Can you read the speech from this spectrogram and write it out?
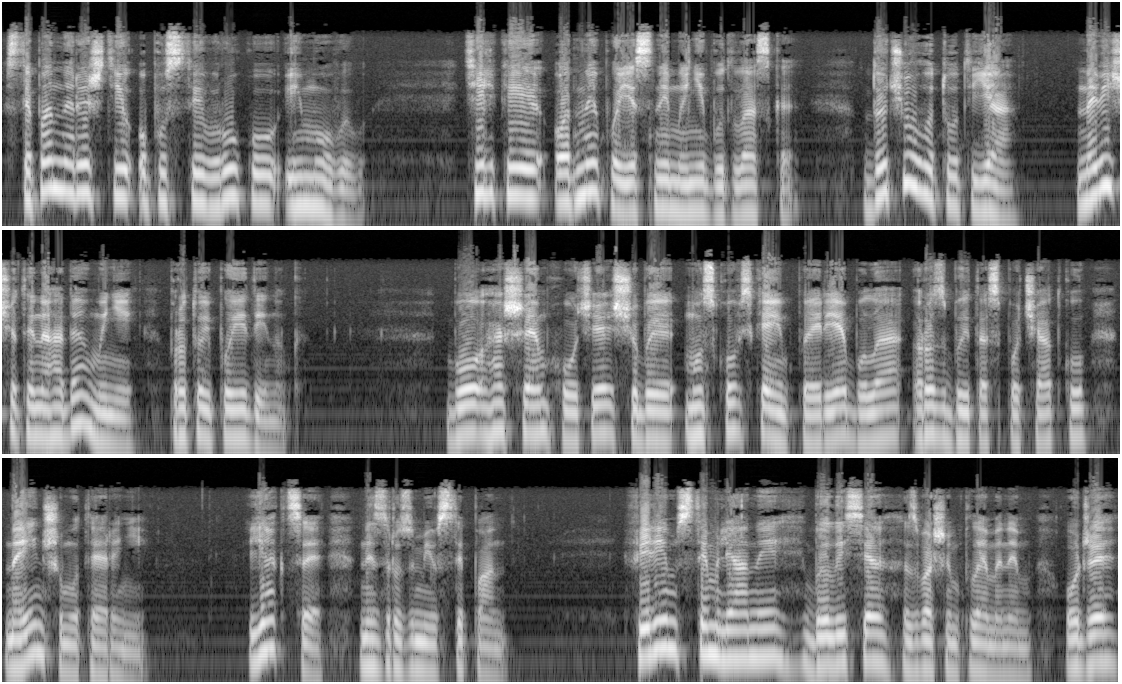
Степан нарешті опустив руку і мовив. Тільки одне поясни мені, будь ласка, до чого тут я? Навіщо ти нагадав мені про той поєдинок? Бо Гашем хоче, щоб Московська імперія була розбита спочатку на іншому терені. Як це? не зрозумів Степан. Філім стемляни билися з вашим племенем, отже,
